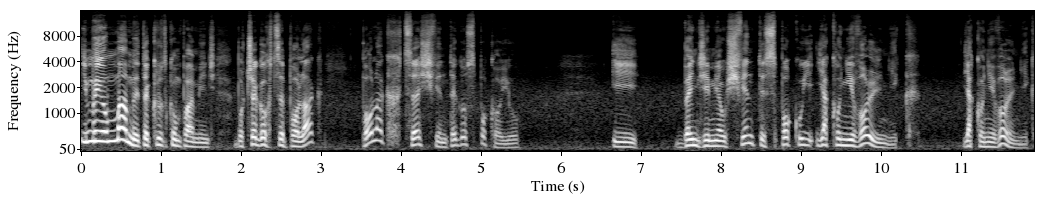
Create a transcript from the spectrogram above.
I my ją mamy, tę krótką pamięć. Bo czego chce Polak? Polak chce świętego spokoju. I będzie miał święty spokój jako niewolnik. Jako niewolnik.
